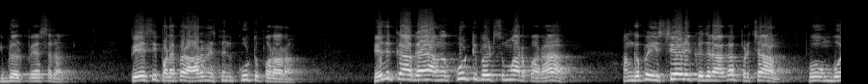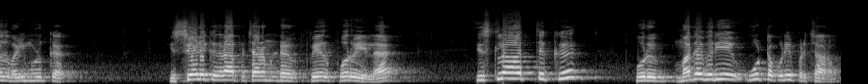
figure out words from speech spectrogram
இப்படி ஒரு பேசுகிறார் பேசி பல பேர் ஆர்கனைஸ் பண்ணி கூட்டு போகிறாராம் எதுக்காக? அங்கே கூட்டி போயிட்டு சும்மா இருப்பாரா? அங்கே போய் இஸ்ரேலுக்கு எதிராக பிரச்சாரம். போகும்போது வழி முழுக்க. இஸ்ரேலுக்கு எதிராக பிரச்சாரம் என்ற பேர் போர்வையில் இஸ்லாத்துக்கு ஒரு மதவெறியை ஊட்டக்கூடிய பிரச்சாரம்.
